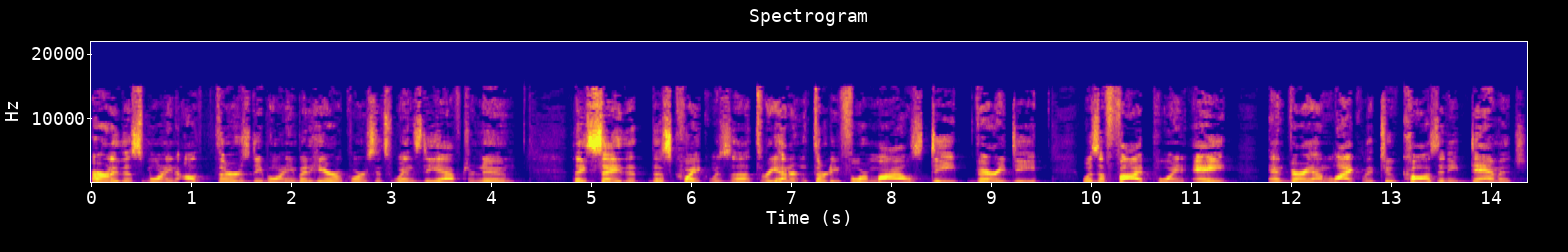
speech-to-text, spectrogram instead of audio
early this morning on Thursday morning, but here, of course, it's Wednesday afternoon. They say that this quake was uh, 334 miles deep, very deep, was a 5.8, and very unlikely to cause any damage.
